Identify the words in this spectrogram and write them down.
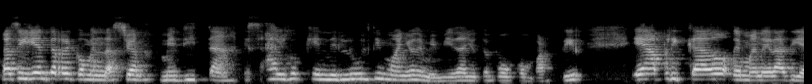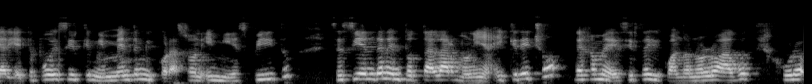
La siguiente recomendación, medita. Es algo que en el último año de mi vida yo te puedo compartir. He aplicado de manera diaria y te puedo decir que mi mente, mi corazón y mi espíritu se sienten en total armonía. Y que de hecho, déjame decirte que cuando no lo hago, te juro,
